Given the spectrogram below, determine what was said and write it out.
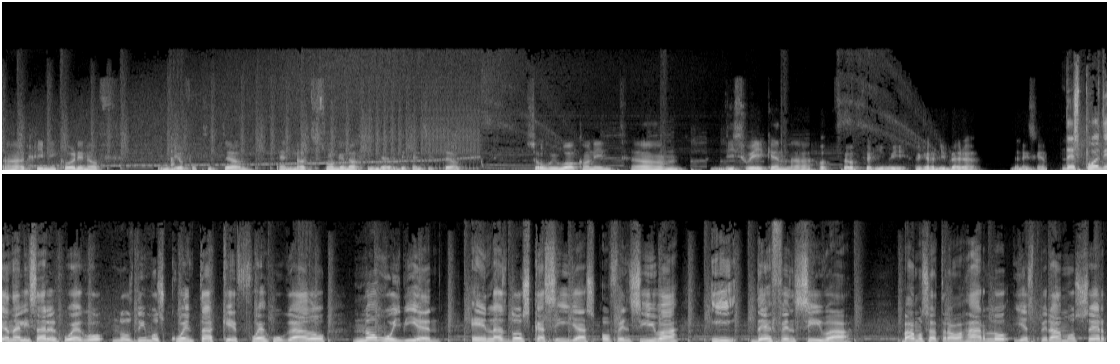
uh, clinical enough in the offensive third and not strong enough in the defensive third. So we work on it um, this week and uh, hopefully we, we're going to be better the next game. Después de analizar el juego, nos dimos cuenta que fue jugado no muy bien en las dos casillas, ofensiva y defensiva. Vamos a trabajarlo y esperamos ser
